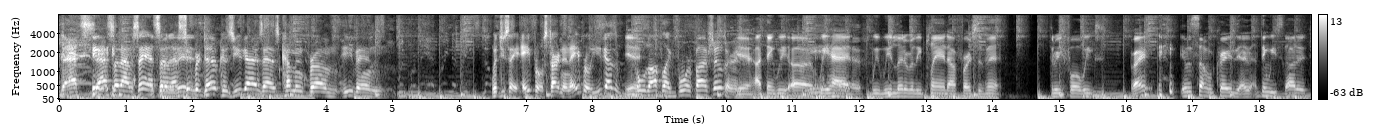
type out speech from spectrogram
That's that's what I'm saying. That's so what it that's is. super dope because you guys, as coming from even, what'd you say, April, starting in April, you guys have Yeah. pulled off like four or five shows already. Yeah, I think we uh we had we we literally planned our first event three four weeks, right? it was something crazy. I, I think we started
